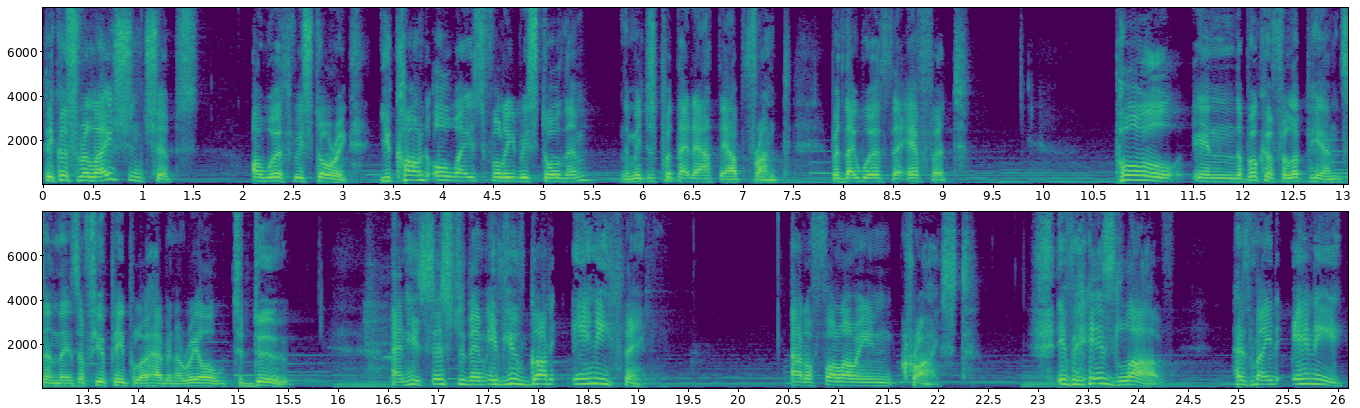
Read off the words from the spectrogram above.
Because relationships are worth restoring. You can't always fully restore them. Let me just put that out there up front, but they're worth the effort. Paul in the book of Philippians, and there's a few people who are having a real to do, and he says to them, If you've got anything out of following Christ, if his love has made any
